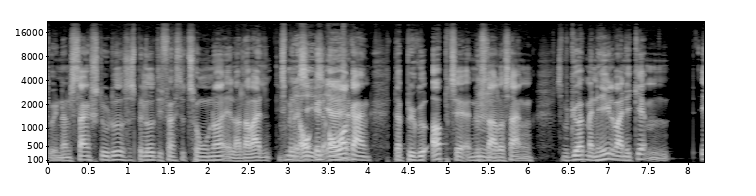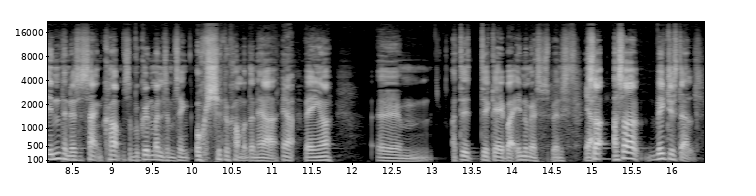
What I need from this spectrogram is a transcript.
du ved, når en sang sluttede, så spillede de første toner, eller der var ligesom en, Præcis, en ja, ja. overgang, der byggede op til, at nu Mm. startede sangen, som gjorde, at man hele vejen igennem, inden den næste sang kom, så begyndte man ligesom at tænke, oh shit, nu kommer den her Ja. banger. Øhm, og det, det gav bare endnu mere suspense. Ja. Så, og så vigtigst af alt,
